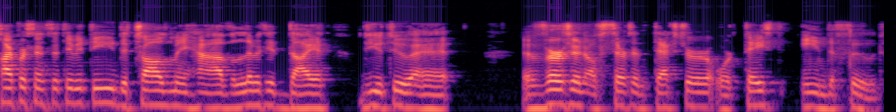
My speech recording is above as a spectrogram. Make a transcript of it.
hypersensitivity, the child may have limited diet due to a aversion of certain texture or taste in the food.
